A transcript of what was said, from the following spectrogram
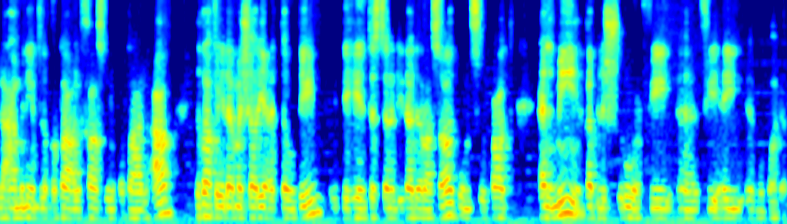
العاملين في القطاع الخاص والقطاع العام إضافة إلى مشاريع التوطين اللي هي تستند إلى دراسات ومسوقات علمية قبل الشروع في في أي مبادرة.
